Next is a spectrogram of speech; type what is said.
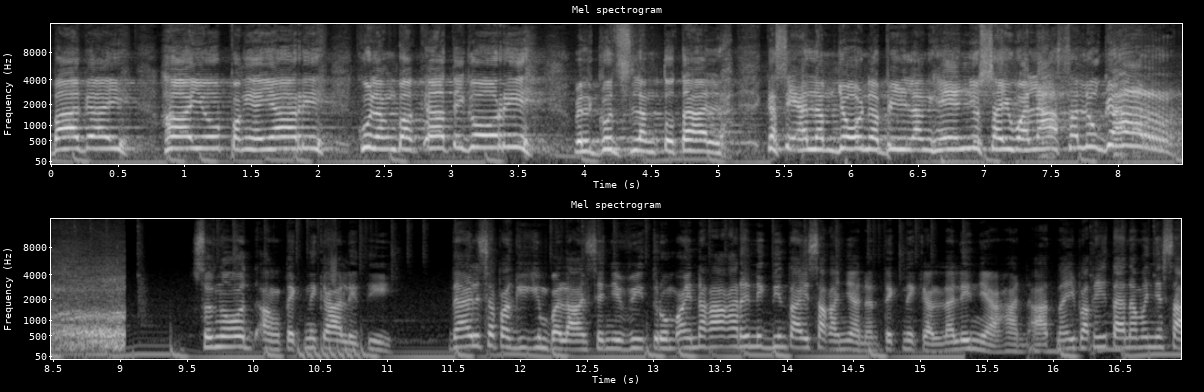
bagay, hayop, pangyayari, kulang ba kategory? Well, goods lang total. Kasi alam nyo na bilang henyos ay wala sa lugar. Sunod ang technicality. Dahil sa pagiging balanse ni Vitrum ay nakakarinig din tayo sa kanya ng technical na linyahan at naipakita naman niya sa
